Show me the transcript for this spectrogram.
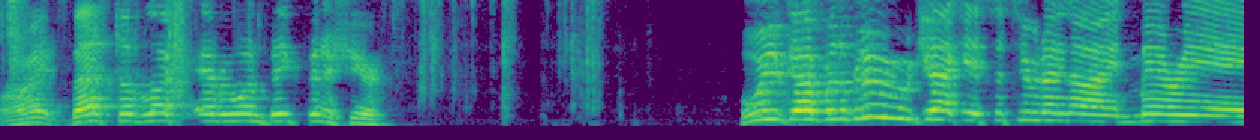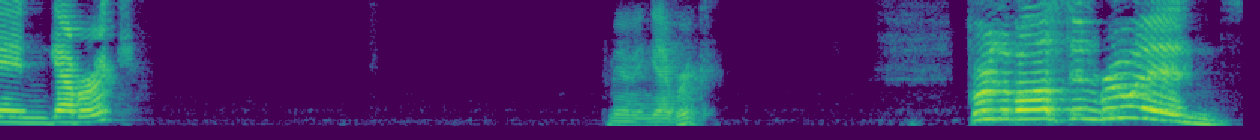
All right, best of luck, everyone. Big finish here. We've got for the Blue Jackets to 299, Marian Gaborik. Marian Gaborik. For the Boston Bruins,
